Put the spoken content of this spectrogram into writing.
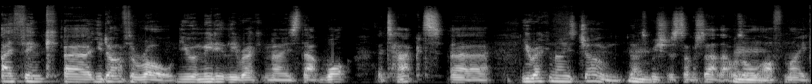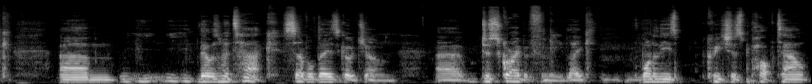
I think uh, you don't have to roll. You immediately recognise that what attacked. Uh, you recognise Joan. That's, We should establish that. That was all off mic. Um, y- y- there was an attack several days ago, Joan. Uh, describe it for me. Like one of these creatures popped out.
